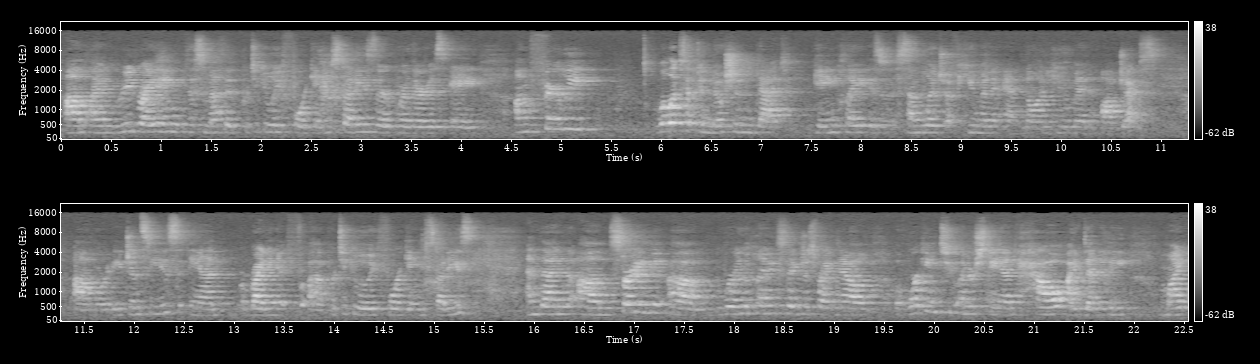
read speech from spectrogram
Um, I'm rewriting this method particularly for game studies there, where there is a um, fairly well-accepted notion that gameplay is an assemblage of human and non-human objects um, or agencies, and writing it uh, particularly for game studies. And then um, starting, um, we're in the planning stages right now of working to understand how identity might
